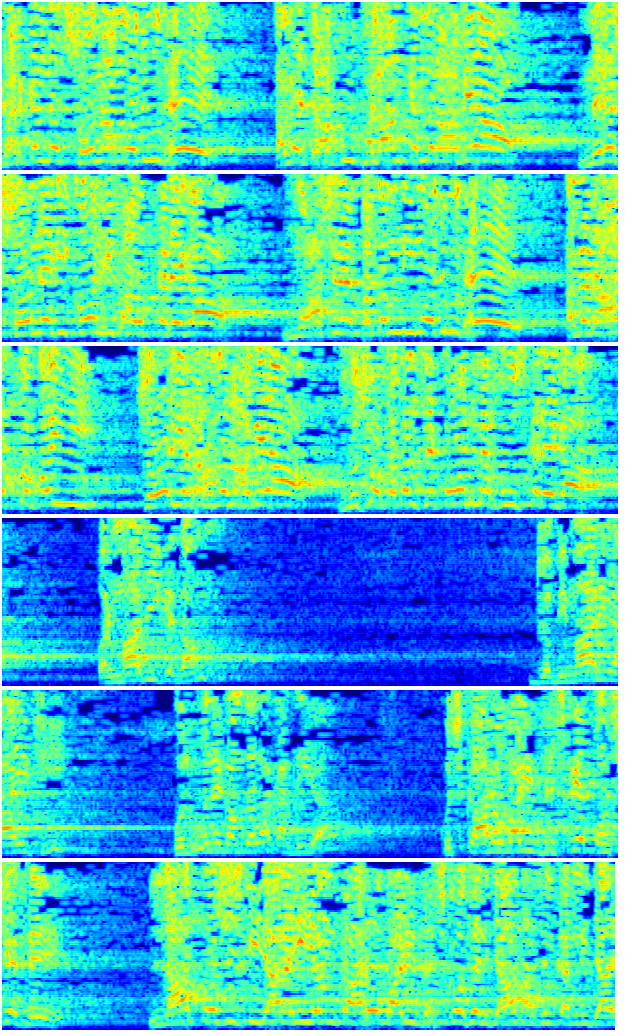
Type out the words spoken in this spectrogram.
گھر کے اندر سونا موجود ہے، اگر ڈاکو فلان کے اندر آ گیا، میرے سونے کی کون حفاظت کرے گا؟ معاشرے بدمنی موجود ہے، اگر آپ کو کوئی چور یا رہبن آ گیا، مجھ کو قتل سے کون محفوظ کرے گا؟ اور ماضی کے غم جو بیماریاں آئی تھی، انہوں نے غم کر دیا۔ کچھ کاروباری دھچکے پہنچے تھے۔ لاکھ کوشش کی جا رہی ہے ان کاروباری دھچکوں سے نجات حاصل کر لی جائے،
